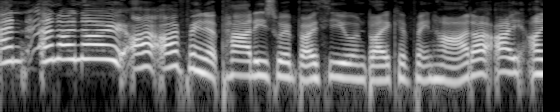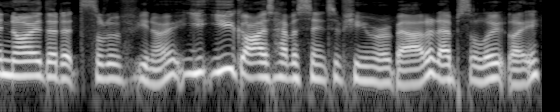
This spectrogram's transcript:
and and I know I, I've been at parties where both you and Blake have been hired. I, I, I know that it's sort of you know you, you guys have a sense of humour about it. Absolutely,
